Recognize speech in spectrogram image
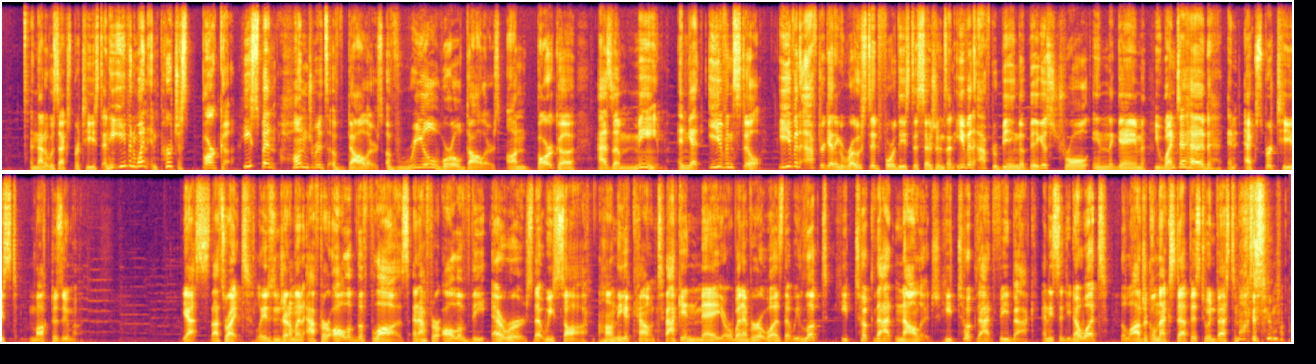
and that it was expertise and he even went and purchased Barca. He spent hundreds of dollars of real world dollars on Barca as a meme. And yet even still even after getting roasted for these decisions and even after being the biggest troll in the game he went ahead and expertised Moctezuma. Yes that's right ladies and gentlemen. After all of the flaws and after all of the errors that we saw on the account back in May or whenever it was that we looked he took that knowledge he took that feedback and he said you know what? The logical next step is to invest in Moctezuma.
